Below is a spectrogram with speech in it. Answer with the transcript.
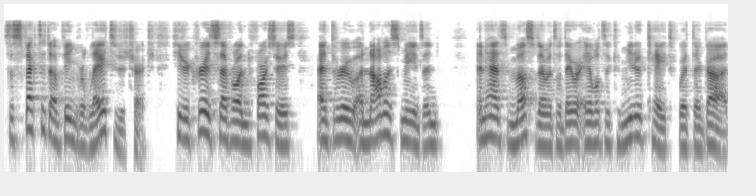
suspected of being related to the church. He recruited several enforcers and through anomalous means and enhanced most of them until they were able to communicate with their god.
